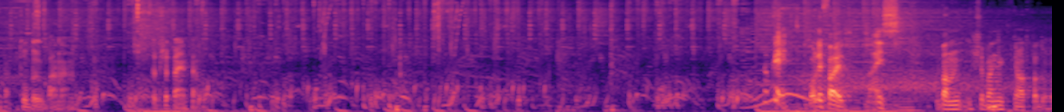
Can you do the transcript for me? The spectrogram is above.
Chyba tu był banan. Dobrze pamiętam. Okej, qualified, nice. Chyba, chyba nikt nie odpadł.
